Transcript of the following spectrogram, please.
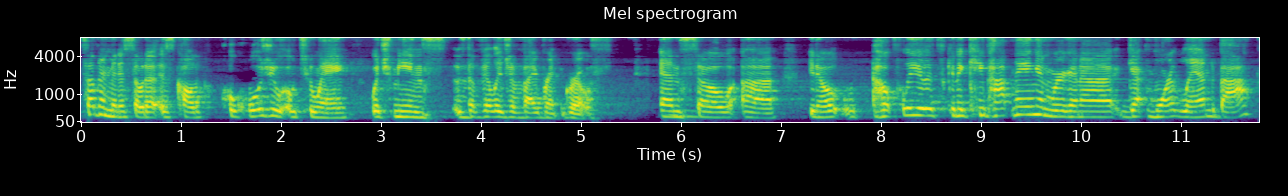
southern Minnesota is called Hokuoju Otume, which means the village of vibrant growth. And so, uh, you know, hopefully it's going to keep happening and we're going to get more land back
